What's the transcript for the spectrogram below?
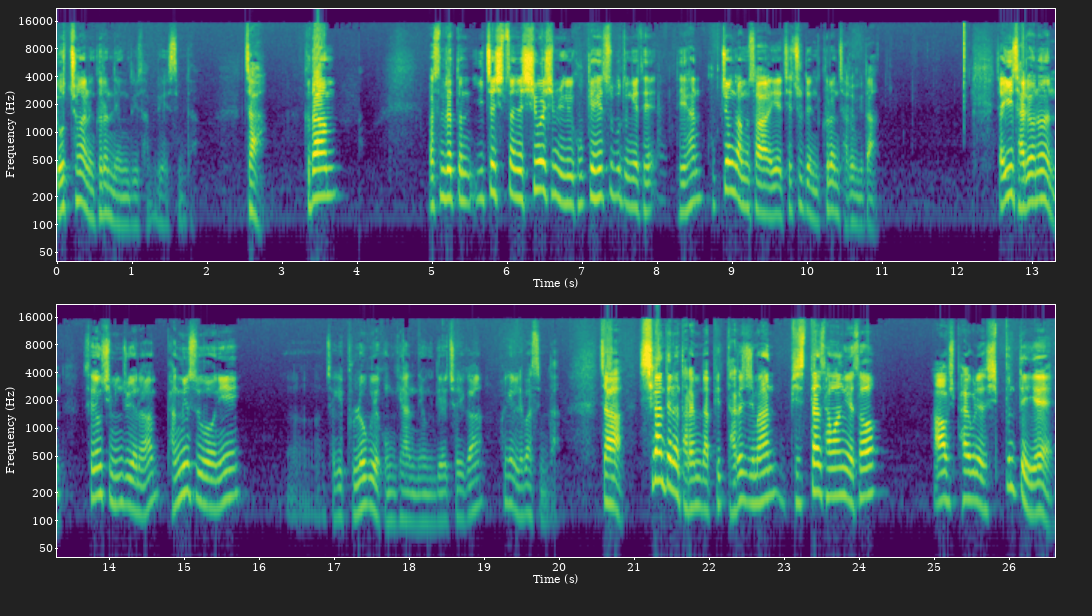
요청하는 그런 내용들이 담겨 있습니다. 자, 그 다음 말씀드렸던 2014년 10월 16일 국회 해수부 등에 대, 한 국정감사에 제출된 그런 자료입니다. 자, 이 자료는 새정치민주연합 박민수 의원이 어, 자기 블로그에 공개한 내용인데요. 저희가 확인을 해봤습니다. 자, 시간대는 다릅니다. 비, 다르지만 비슷한 상황에서 9시 8분에서 10분 대에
